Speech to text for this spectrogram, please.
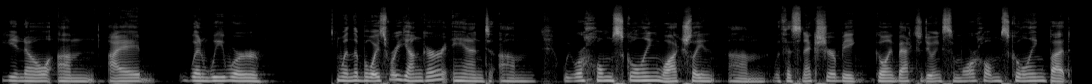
you know, um, I when we were when the boys were younger and um, we were homeschooling. We'll actually, um, with this next year, be going back to doing some more homeschooling. But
